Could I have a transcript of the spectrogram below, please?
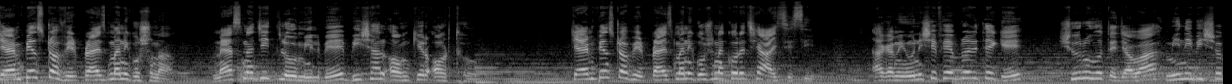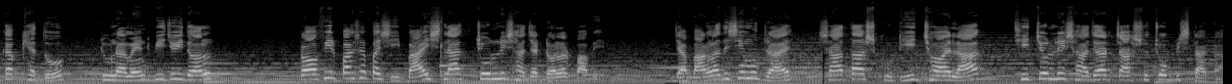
চ্যাম্পিয়ন্স ট্রফির প্রাইজ মানি ঘোষণা। ম্যাচ না জিতলেও মিলবে বিশাল অঙ্কের অর্থ। চ্যাম্পিয়ন্স ট্রফির প্রাইজ মানি ঘোষণা করেছে আইসিসি আগামী উনিশে ফেব্রুয়ারি থেকে শুরু হতে যাওয়া মিনি বিশ্বকাপ খ্যাত টুর্নামেন্ট বিজয়ী দল ট্রফির পাশাপাশি বাইশ লাখ চল্লিশ হাজার ডলার পাবে, যা বাংলাদেশি মুদ্রায় সাতাশ কোটি ছয় লাখ ছিচল্লিশ হাজার চারশো চব্বিশ টাকা।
